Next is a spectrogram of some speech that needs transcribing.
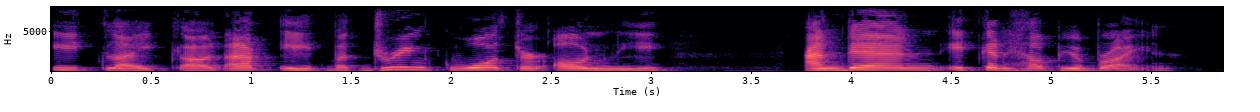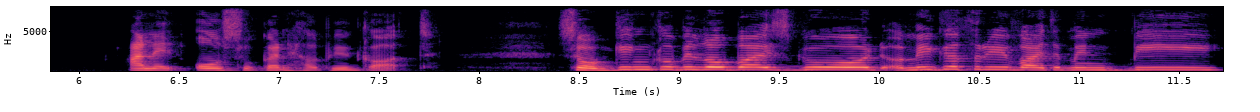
eat like uh, not eat but drink water only and then it can help your brain. And it also can help your gut. So ginkgo biloba is good. Omega-3 vitamin b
